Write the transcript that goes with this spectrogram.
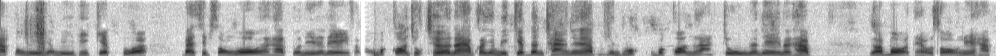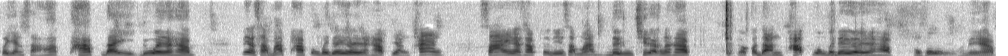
ครับตรงนี้ยังมีที่เก็บตัว 82โวลต์นะครับ ตัวนี้นั่นเองสำหรับอุปกรณ์ฉุกเฉินนะครับ ก็ยังมีเก็บด้านข้างด้วยนะครับ เป็นพวกอุปกรณ์ลากจูงนั่นเองนะครับ แล้วเบาะแถว2เนี่ยครับ ก็ยังสามารถพับได้อีกด้วยนะครับ เนี่ยสามารถพับลงไปได้เลยนะครับ อย่างข้างซ้ายนะครับ ตัวนี้สามารถดึงเชือกนะครับ แล้วก็ดันพับลงไปได้เลยนะครับ โอ้โห นี่ครับ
